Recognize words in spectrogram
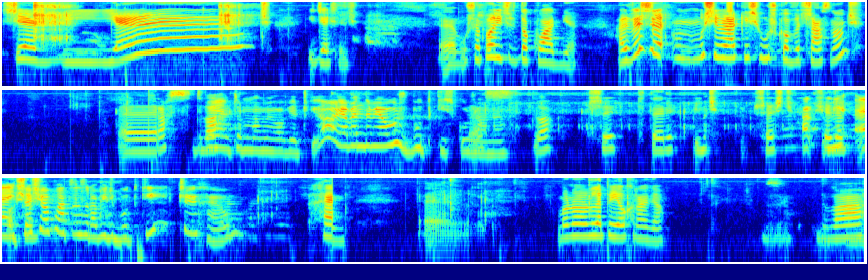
9 i 10. E, muszę policzyć dokładnie. Ale wiesz, że musimy jakieś łóżko wytrzasnąć? E, raz, dwa, Nie, to mamy owieczki. O, ja będę miał już budki skórzane. raz, dwa, trzy, cztery, pięć, sześć, A, siedem, mi, ej, osiem, co się opłaca zrobić budki czy hełm? Hem. E, bo ono lepiej ochrania. Dwa,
